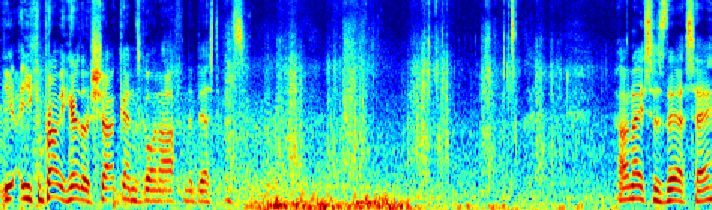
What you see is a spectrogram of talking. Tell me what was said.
you, you can probably hear those shotguns going off in the distance. How nice is this, eh?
